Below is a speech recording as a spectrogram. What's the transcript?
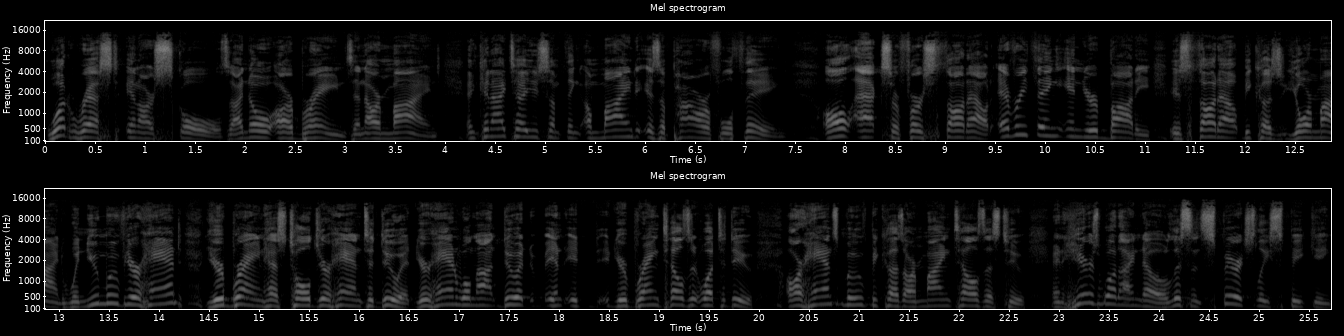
What rests in our skulls? I know our brains and our mind. And can I tell you something? A mind is a powerful thing. All acts are first thought out. Everything in your body is thought out because your mind. When you move your hand, your brain has told your hand to do it. Your hand will not do it, it, it your brain tells it what to do. Our hands move because our mind tells us to. And here's what I know listen, spiritually speaking,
